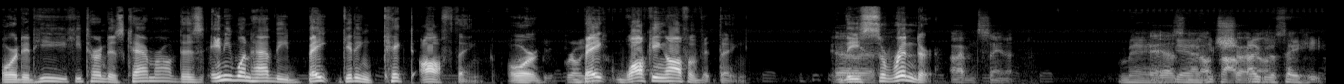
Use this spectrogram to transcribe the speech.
or did he he turned his camera off? Does anyone have the bait getting kicked off thing or brilliant. bait walking off of it thing? the Uh, surrender. I haven't seen it. Man, yeah, he not probably, I was shown gonna say he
